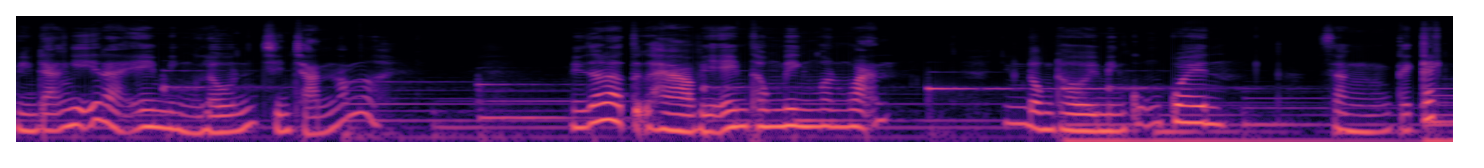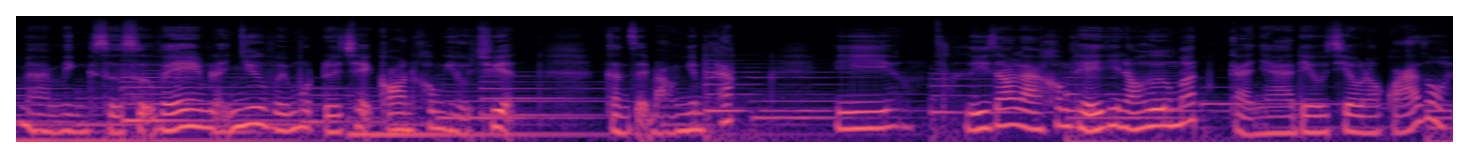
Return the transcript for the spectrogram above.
mình đã nghĩ là em mình lớn, chín chắn lắm rồi. Mình rất là tự hào vì em thông minh, ngoan ngoãn. Nhưng đồng thời mình cũng quên rằng cái cách mà mình xử sự với em lại như với một đứa trẻ con không hiểu chuyện, cần dạy bảo nghiêm khắc. Vì lý do là không thế thì nó hư mất, cả nhà đều chiều nó quá rồi.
